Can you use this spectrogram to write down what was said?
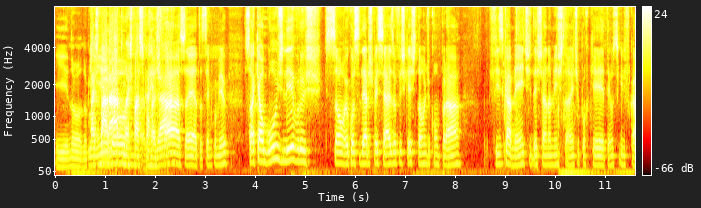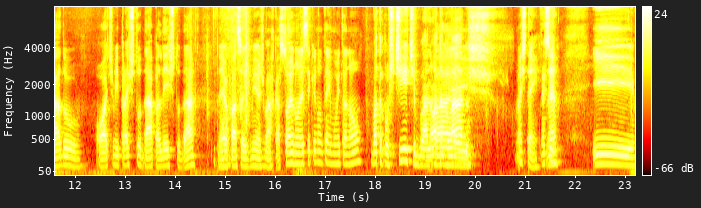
E no, no Mais Kindle, barato, mais fácil de é, carregar. Mais fácil, é, tô sempre comigo. Só que alguns livros que são, eu considero especiais, eu fiz questão de comprar fisicamente e deixar na minha estante porque tem um significado ótimo e para estudar, para ler e estudar, né? Eu faço as minhas marcações, não, esse aqui não tem muita não, Bota post-it, anota do lado. mas- Mas tem, É né? E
